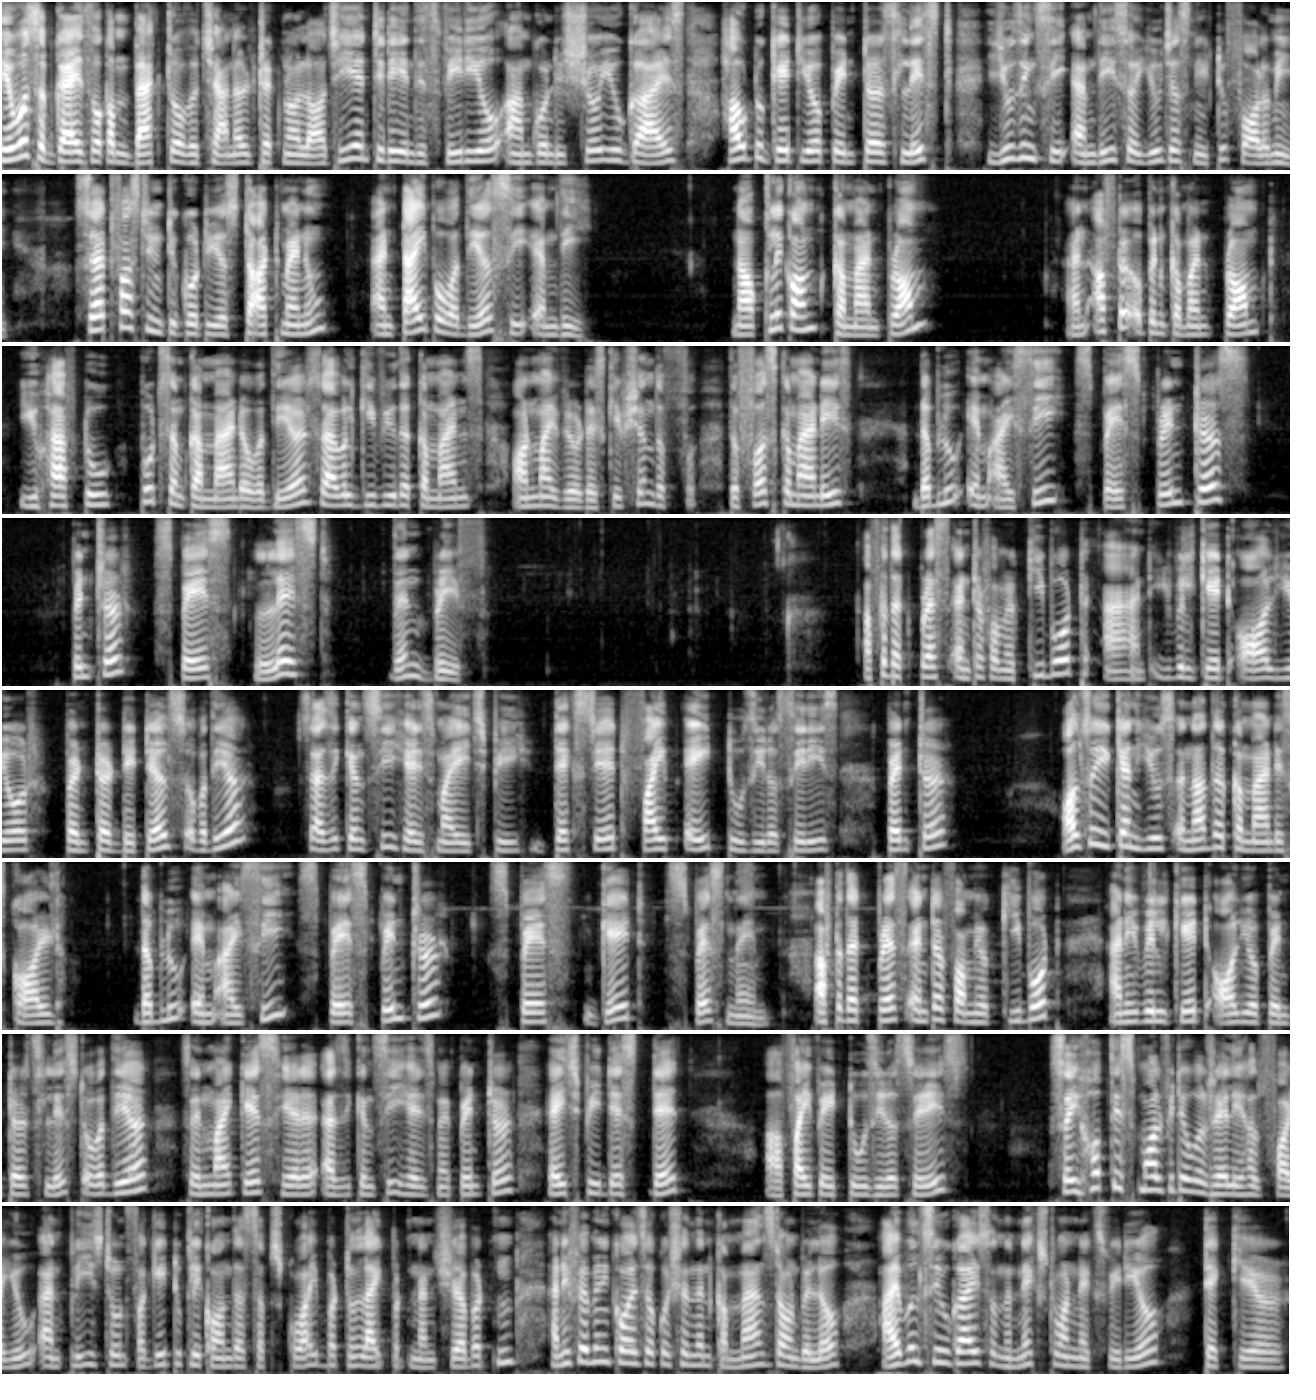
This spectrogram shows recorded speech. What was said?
Hey what's up guys welcome back to our channel Tricknology and today in this video I'm going to show you guys how to get your printers list using CMD so you just need to follow me. So at first you need to go to your start menu and type over there CMD. Now click on command prompt and after open command prompt you have to put some command over there so I will give you the commands on my video description. The, the first command is WMIC space printers printer space list then brief. After that press enter from your keyboard and you will get all your printer details over there. So as you can see here is my HP DeskJet 5820 series printer. Also you can use another command is called WMIC space printer space get space name. After that press enter from your keyboard and you will get all your printers list over there so in my case here as you can see here is my printer HP DeskJet uh, 5820 series so I hope this small video will really help for you and please don't forget to click on the subscribe button, like button and share button and if you have any questions or questions then comments down below. I will see you guys on the next one next video. Take care.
